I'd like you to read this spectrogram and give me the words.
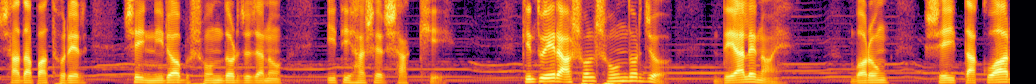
সাদা পাথরের সেই নীরব সৌন্দর্য যেন ইতিহাসের সাক্ষী। কিন্তু এর আসল সৌন্দর্য দেয়ালে নয়, বরং সেই তাকোয়ার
